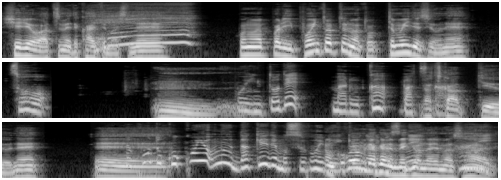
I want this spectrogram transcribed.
資料を集めて書いてますね。ええこのやっぱりポイントっていうのはとってもいいですよね。そうんう。。ポイントで、丸か×か。雑かっていうね。えー、本当ここ読むだけでもすごい勉強ここ読むだけでも勉強にになりなります。ははいい。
